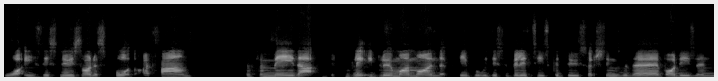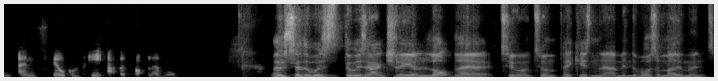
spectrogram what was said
what is this new side of sport that I found? For me, that completely blew my mind that people with disabilities could do such things with their bodies and and still compete at the top level. Oh, so there was there was actually a lot there to to unpick, isn't there? I mean, there was a moment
